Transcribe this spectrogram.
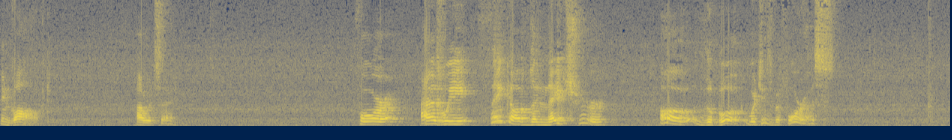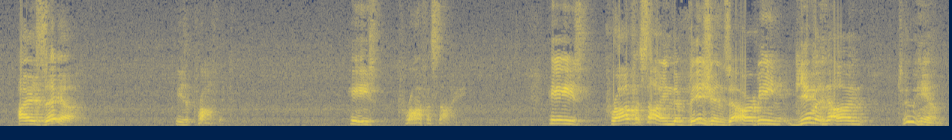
involved, I would say. For as we think of the nature of the book which is before us, Isaiah, he's a prophet. He's prophesying. He's prophesying the visions that are being given unto him.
